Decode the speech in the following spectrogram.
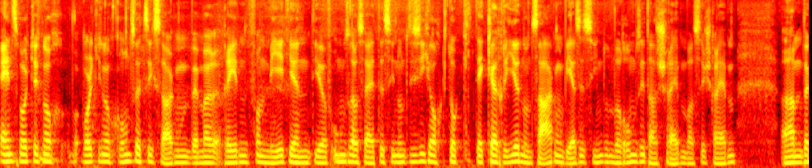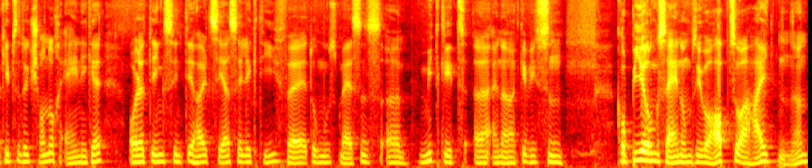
Eins wollte ich, noch, wollte ich noch grundsätzlich sagen, wenn wir reden von Medien, die auf unserer Seite sind und die sich auch deklarieren und sagen, wer sie sind und warum sie das schreiben, was sie schreiben. Ähm, da gibt es natürlich schon noch einige, allerdings sind die halt sehr selektiv, weil du musst meistens äh, Mitglied äh, einer gewissen Gruppierung sein, um sie überhaupt zu erhalten. Ne?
